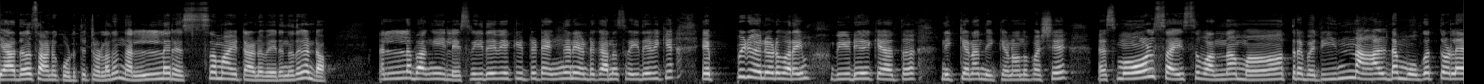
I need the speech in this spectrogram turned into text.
gathers ആണ് കൊടുത്തിട്ടുള്ളത്. നല്ല രസമായിട്ടാണ് വരുന്നത് കണ്ടോ? നല്ല ഭംഗിയില്ലേ? ശ്രീദേവിയൊക്കെ ഇട്ടിട്ട് എങ്ങനെയുണ്ട്? കാരണം ശ്രീദേവിക്ക് എപ്പോഴും എന്നോട് പറയും വീഡിയോയ്ക്കകത്ത് നിൽക്കണം നിൽക്കണമെന്ന് പക്ഷേ സ്മോൾ സൈസ് വന്നാൽ മാത്രമേ പറ്റൂ. ഇന്ന് ആളുടെ മുഖത്തുള്ള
